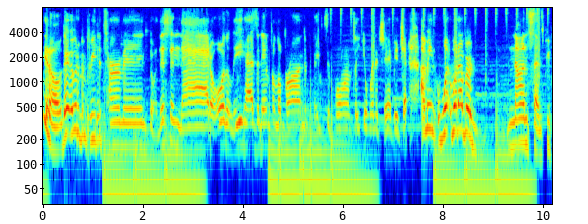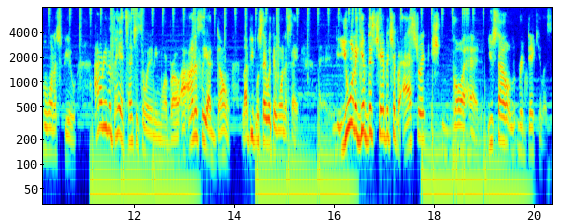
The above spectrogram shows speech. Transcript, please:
you know, they, it would have been predetermined, or this and that, or, or the league has it in for LeBron to fix it for him so he can win a championship. I mean, what, whatever nonsense people want to spew, I don't even pay attention to it anymore, bro. I, honestly, I don't. Let people say what they want to say. You want to give this championship an asterisk? Go ahead. You sound ridiculous.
